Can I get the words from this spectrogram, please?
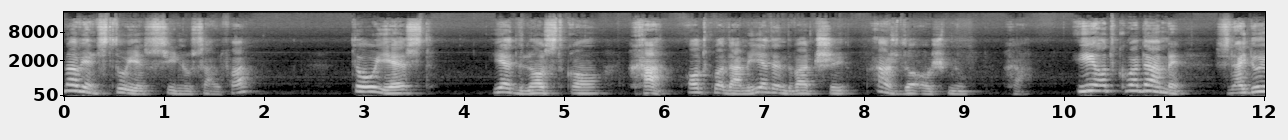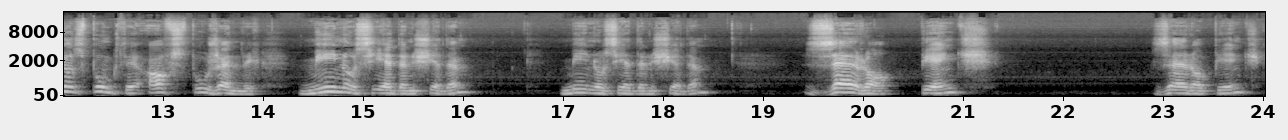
No więc tu jest sinus alfa, tu jest jednostką h. Odkładamy 1, 2, 3, aż do 8 h. I odkładamy, znajdując punkty o współrzędnych minus 1,7, minus 1,7, 0, 5, 0, 5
